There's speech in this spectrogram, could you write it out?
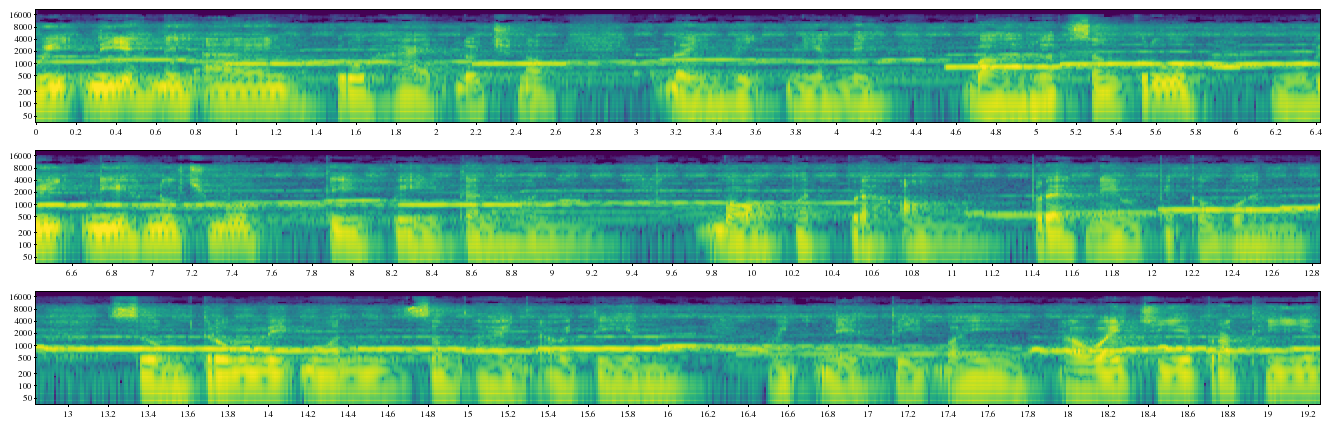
វិនាសនេះឯងព្រោះហេតុដូច្នោះក្តីវិនាសនេះបើរឹបសង្គ្រោះវិនាសនោះឈ្មោះទី2កិនហុនបបិទ្ធព្រះអង្គព្រះនាមភិក្ខវិន សូមទ្រង់និមន្តសំដែងឲ្យទាន វិនិច្ឆ័យទី3អ្វីជាប្រធាន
